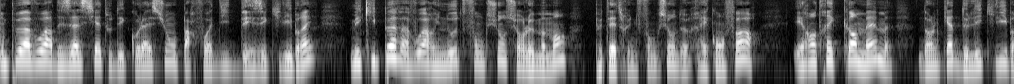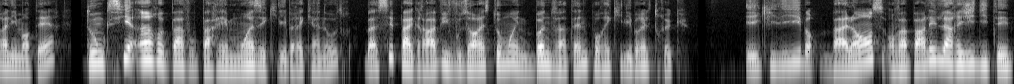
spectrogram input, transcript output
On peut avoir des assiettes ou des collations parfois dites déséquilibrées, mais qui peuvent avoir une autre fonction sur le moment, peut-être une fonction de réconfort, et rentrer quand même dans le cadre de l'équilibre alimentaire. Donc si un repas vous paraît moins équilibré qu'un autre, bah c'est pas grave, il vous en reste au moins une bonne vingtaine pour équilibrer le truc. Équilibre, balance, on va parler de la rigidité.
